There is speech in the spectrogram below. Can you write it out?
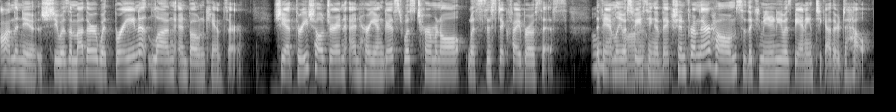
on the news. She was a mother with brain, lung, and bone cancer. She had 3 children and her youngest was terminal with cystic fibrosis. Oh The family was facing eviction from their home, so the community was banding together to help.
